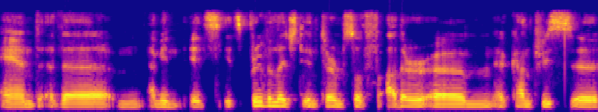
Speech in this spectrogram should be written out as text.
and the i mean it's it's privileged in terms of other um, countries uh,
